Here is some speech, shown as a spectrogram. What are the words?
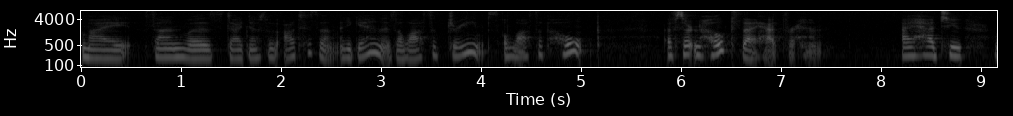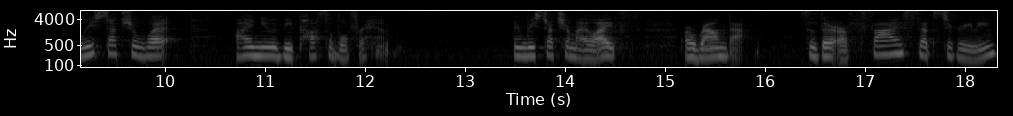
my son was diagnosed with autism. And again, it's a loss of dreams, a loss of hope, of certain hopes that I had for him. I had to restructure what I knew would be possible for him and restructure my life around that. So there are five steps to grieving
